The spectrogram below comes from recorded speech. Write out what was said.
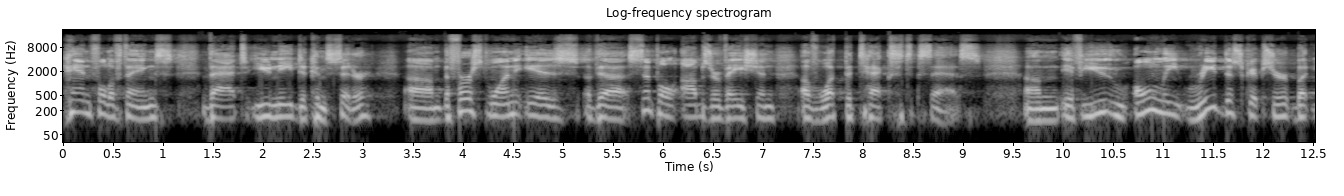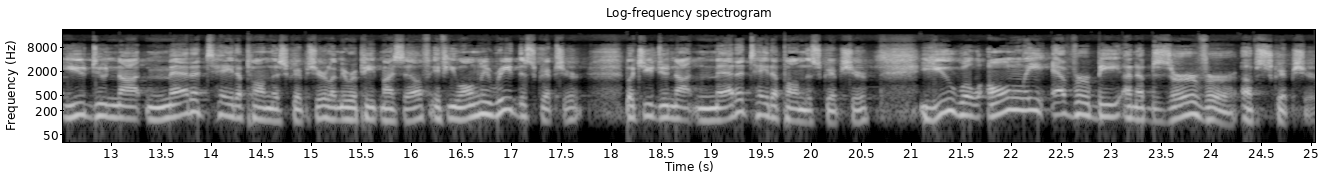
handful of things that you need to consider. Um, the first one is the simple observation of what the text says. Um, if you only read the scripture, but you do not meditate upon the scripture, let me repeat myself. If you only read the scripture, but you do not meditate upon the scripture, you will only ever be an observer of Scripture.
